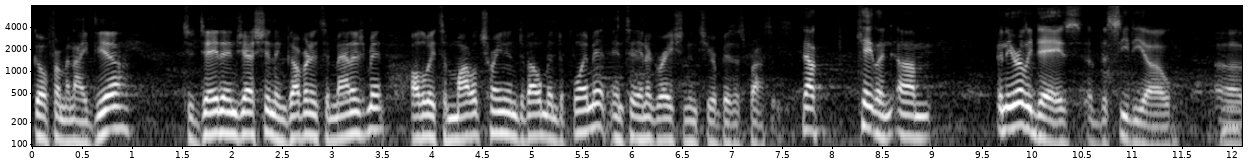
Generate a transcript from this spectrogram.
go from an idea to data ingestion and governance and management, all the way to model training, and development, deployment, and to integration into your business process. Now, Caitlin, um, in the early days of the CDO, uh,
